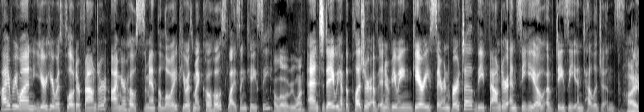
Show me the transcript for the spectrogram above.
Hi, everyone. You're here with Floater Founder. I'm your host, Samantha Lloyd, here with my co host, Lyson Casey. Hello, everyone. And today we have the pleasure of interviewing Gary Saarenvirta, the founder and CEO of Daisy Intelligence. Hi,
